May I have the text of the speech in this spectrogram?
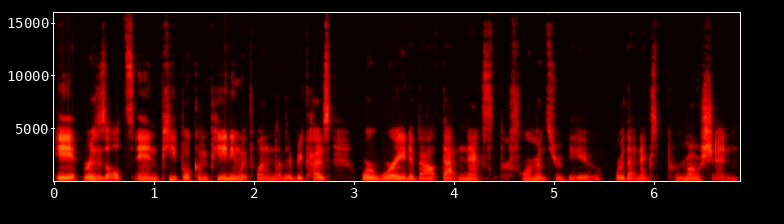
It results in people competing with one another because we're worried about that next performance review or that next promotion.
